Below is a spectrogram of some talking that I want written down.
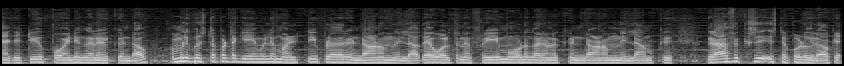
നെഗറ്റീവ് പോയിന്റും കാര്യങ്ങളൊക്കെ ഉണ്ടാവും. നമ്മളിപ്പോൾ ഇഷ്ടപ്പെട്ട ഗെയിമിൽ മൾട്ടി പ്ലെയർ ഉണ്ടാകണമെന്നില്ല അതേപോലെ തന്നെ ഫ്രീ മോഡും കാര്യങ്ങളൊക്കെ ഉണ്ടാകണമെന്നില്ല നമുക്ക് ഗ്രാഫിക്സ് ഇഷ്ടപ്പെടില്ല ഓക്കെ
